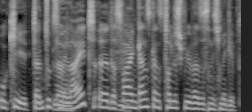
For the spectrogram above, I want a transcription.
okay, dann tut's Na. mir leid. Äh, das Hm. war ein ganz, ganz tolles Spiel, was es nicht mehr gibt.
